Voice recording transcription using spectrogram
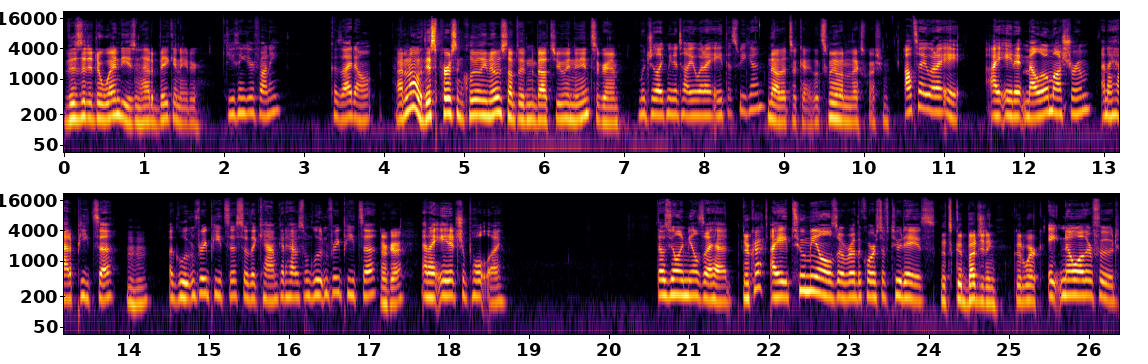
visited a Wendy's and had a Baconator. Do you think you're funny? Because I don't. I don't know. This person clearly knows something about you in Instagram. Would you like me to tell you what I ate this weekend? No, that's okay. Let's move on to the next question. I'll tell you what I ate. I ate at Mellow Mushroom, and I had a pizza, mm-hmm. a gluten-free pizza, so that Cam could have some gluten-free pizza, Okay. and I ate at Chipotle. That was the only meals I had. Okay. I ate two meals over the course of two days. That's good budgeting. Good work. Ate no other food.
